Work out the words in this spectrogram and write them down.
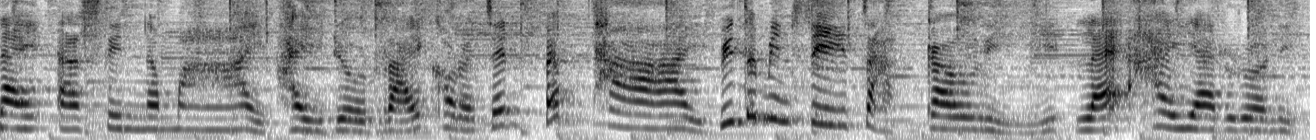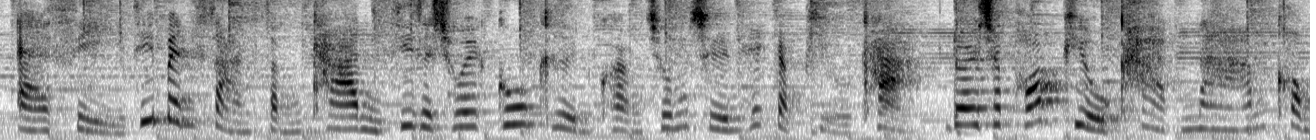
ในอะซินนามายไฮโดรไลท์คอลลาเจนเปปไทด์วิตามินซีจากเกาหลี และไฮยาลูรอนิกแอซิดที่เป็นสารสำคัญที่จะช่วยกู้คืนความชุ่มชื้นให้กับผิวค่ะ โดยเฉพาะผิวขาดน้ำของ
